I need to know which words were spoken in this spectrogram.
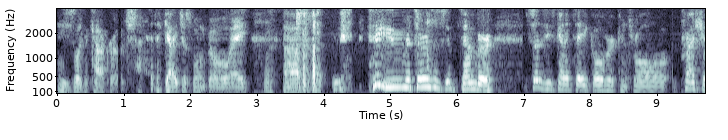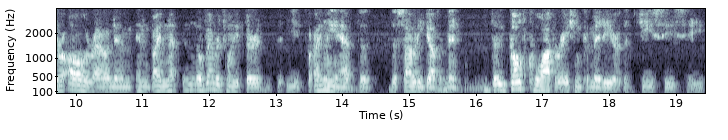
He's like a cockroach. the guy just won't go away. Um, he returns in September, says he's going to take over control, pressure all around him, and by no- November 23rd, you finally have the the Saudi government, the Gulf Cooperation Committee or the GCC,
